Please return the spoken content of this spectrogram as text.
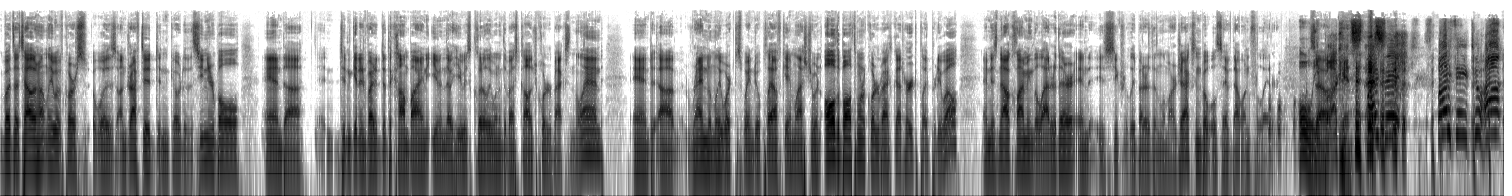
But uh, Tyler Huntley, of course, was undrafted, didn't go to the Senior Bowl, and uh, didn't get invited to the combine, even though he was clearly one of the best college quarterbacks in the land. And uh, randomly worked his way into a playoff game last year when all the Baltimore quarterbacks got hurt, played pretty well, and is now climbing the ladder there and is secretly better than Lamar Jackson. But we'll save that one for later. Holy So- buckets! Spicy, spicy, too hot.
